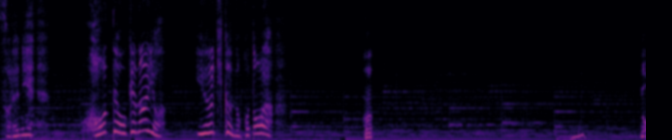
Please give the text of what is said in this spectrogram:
それに放っておけないよ。ゆうきくんのことは。え？な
